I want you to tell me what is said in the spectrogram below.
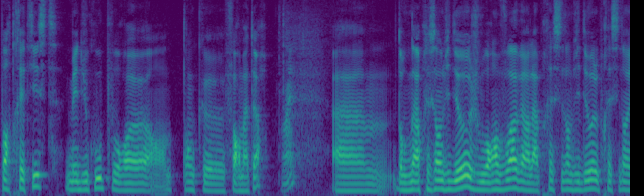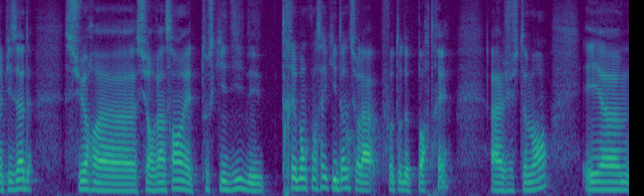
portraitiste, mais du coup pour en tant que formateur. donc dans la précédente vidéo, je vous renvoie vers la précédente vidéo, le précédent épisode sur, euh, sur Vincent et tout ce qu'il dit, des très bons conseils qu'il donne sur la photo de portrait, euh, justement. Et euh,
